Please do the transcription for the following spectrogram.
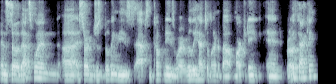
And so that's when uh, I started just building these apps and companies where I really had to learn about marketing and growth hacking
